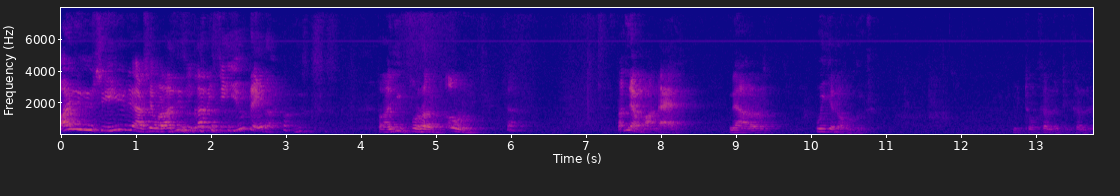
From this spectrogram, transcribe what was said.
I didn't see you there. I said, well, I didn't bloody see you there. But I knew Poro old. Yeah. But never mind that. Now, we get on good. We talk under the country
